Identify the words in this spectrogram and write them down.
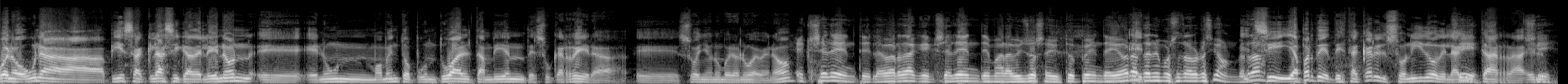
Bueno, una pieza clásica de Lennon eh, en un momento puntual también de su carrera, eh, Sueño número 9, ¿no? Excelente, la verdad que excelente, maravillosa y estupenda. Y ahora eh, tenemos otra versión, ¿verdad? sí, y aparte destacar el sonido de la guitarra, el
